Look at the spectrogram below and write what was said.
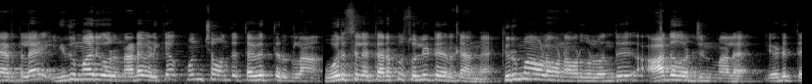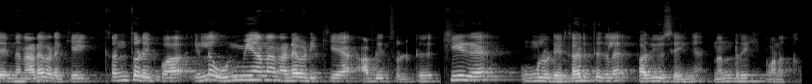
நேரத்துல இது மாதிரி ஒரு நடவடிக்கை கொஞ்சம் வந்து தவிர்த்திருக்கலாம். ஒரு சில தரப்பு சொல்லிட்டு இருக்காங்க. திருமாவளவன் அவர்கள் வந்து ஆதவ அர்ஜுன் மேல எடுத்த இந்த நடவடிக்கை கண் துடைப்பா இல்ல உண்மையான நடவடிக்கையா அப்படின்னு சொல்லிட்டு கீழே உங்களுடைய கருத்துக்களை பதிவு செய்யுங்க. நன்றி வணக்கம்.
